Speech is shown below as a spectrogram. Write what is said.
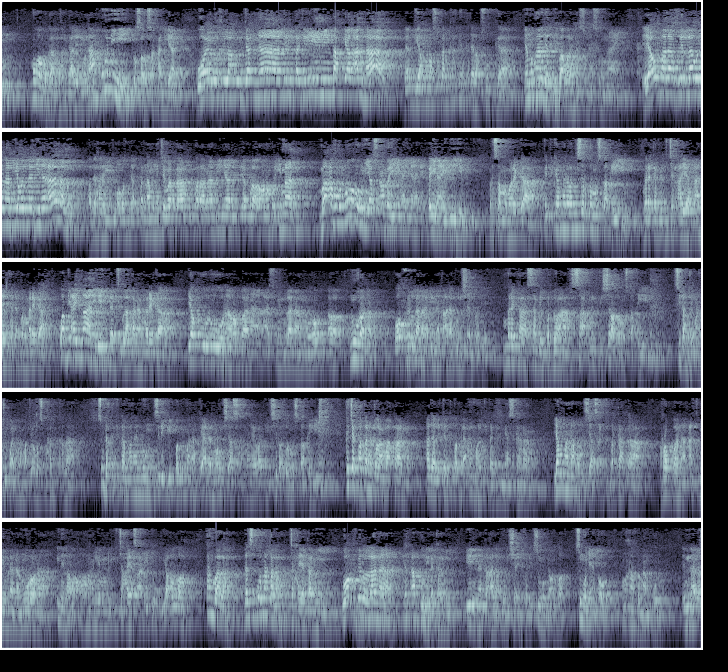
Moga-moga Tuhan kalian mengampuni dosa-dosa kalian. Wa yudkhilakum jannatin tajri min tahtihal anhar dan dia memasukkan kalian ke dalam surga yang mengalir di bawahnya sungai-sungai. Yauma la dhillahu an-nabiy wal ladina amanu. Pada hari itu Allah tidak pernah mengecewakan para nabinya dan tidak pula orang-orang beriman. Ma'ahu nurun yas'a baina aydihim bersama mereka ketika melewati siratal mustaqim mereka memiliki cahaya yang ada di hadapan mereka wa bi aimanihim dan sebelah kanan mereka yaquluna rabbana asmim lana nurab, uh, nurana waghfir lana innaka ala kulli syai'in qadir. Mereka sambil berdoa saat mengikuti syiratul mustaqim. Sidang jemaah Jumat rahmati Allah Subhanahu wa taala. Sudahkah kita merenung sedikit bagaimana keadaan manusia saat melewati syiratul mustaqim? Kecepatan kelambatan adalah ditentukan oleh amal kita di dunia sekarang. Yang mana manusia saat itu berkata, Rabbana atmim lana nurana. Inilah orang-orang yang memiliki cahaya saat itu. Ya Allah, tambahlah dan sempurnakanlah cahaya kami. Waghfir lana dan ampunilah kami. Innaka ala kulli syai'in qadir. Sungguhnya Allah, sungguhnya Engkau Maha Pengampun.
